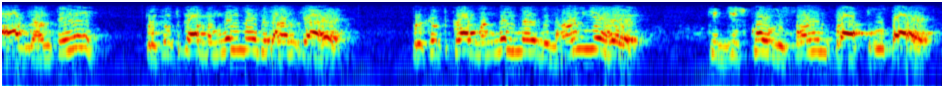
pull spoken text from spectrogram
आप जानते हैं, प्रकृति का मंगलमय विधान क्या है? प्रकृति का मंगलमय विधान यह है कि जिसको विश्राम प्राप्त होता है,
